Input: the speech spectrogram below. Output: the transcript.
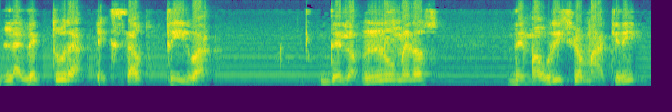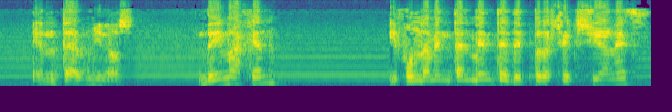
la lectura exhaustiva de los números de Mauricio Macri en términos de imagen y fundamentalmente de proyecciones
